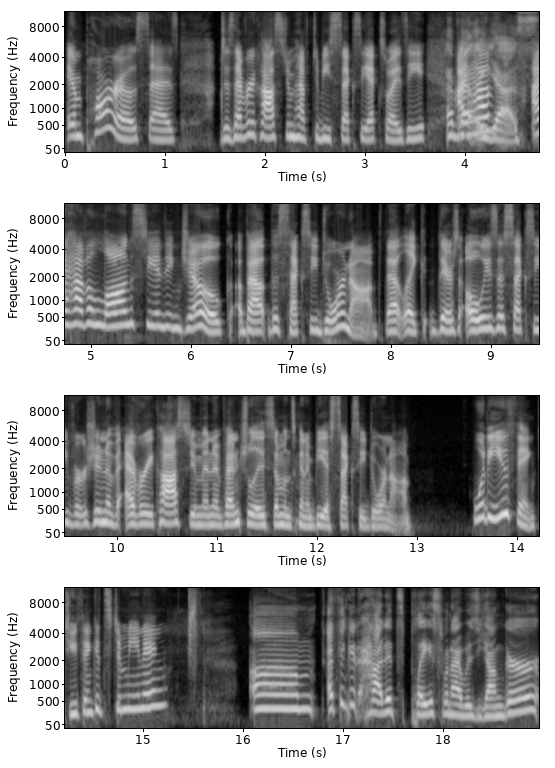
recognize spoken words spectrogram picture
Amparo says, "Does every costume have to be sexy XYZ?" I have, yes. I have a long-standing joke about the sexy doorknob. That like, there's always a sexy version of every costume, and eventually, someone's going to be a sexy doorknob. What do you think? Do you think it's demeaning? Um, I think it had its place when I was younger,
